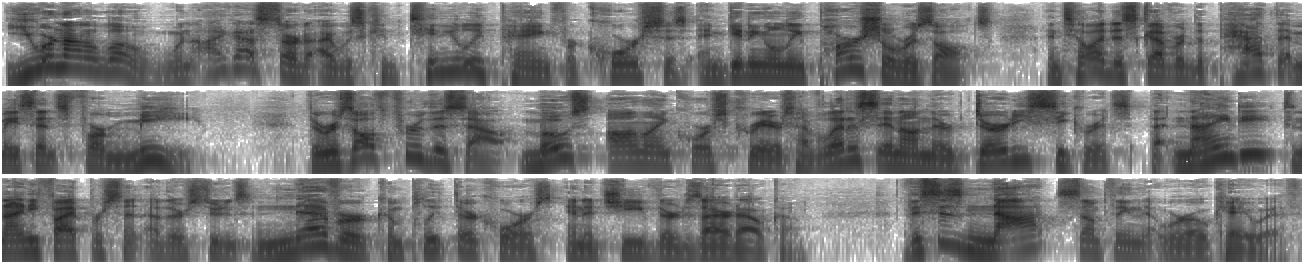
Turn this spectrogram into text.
You are not alone. When I got started, I was continually paying for courses and getting only partial results until I discovered the path that made sense for me. The results prove this out. Most online course creators have let us in on their dirty secrets that 90 to 95% of their students never complete their course and achieve their desired outcome. This is not something that we're okay with.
